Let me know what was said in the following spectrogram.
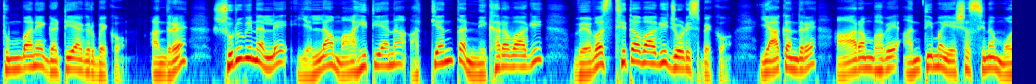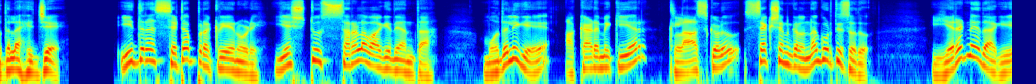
ತುಂಬಾನೇ ಗಟ್ಟಿಯಾಗಿರ್ಬೇಕು. ಅಂದ್ರೆ ಶುರುವಿನಲ್ಲೇ ಎಲ್ಲಾ ಮಾಹಿತಿಯನ್ನ ಅತ್ಯಂತ ನಿಖರವಾಗಿ, ವ್ಯವಸ್ಥಿತವಾಗಿ ಜೋಡಿಸ್ಬೇಕು. ಯಾಕಂದ್ರೆ ಆರಂಭವೇ ಅಂತಿಮ ಯಶಸ್ಸಿನ ಮೊದಲ ಹೆಜ್ಜೆ. ಇದರ ಸೆಟಪ್ ಪ್ರಕ್ರಿಯೆ ನೋಡಿ, ಎಷ್ಟು ಸರಳವಾಗಿದೆ ಅಂತ. ಮೊದಲಿಗೆ ಅಕಾಡೆಮಿಕ್ ಇಯರ್ ಕ್ಲಾಸ್ಗಳು ಸೆಕ್ಷನ್ಗಳನ್ನು ಗುರುತಿಸೋದು. ಎರಡನೇದಾಗಿ,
